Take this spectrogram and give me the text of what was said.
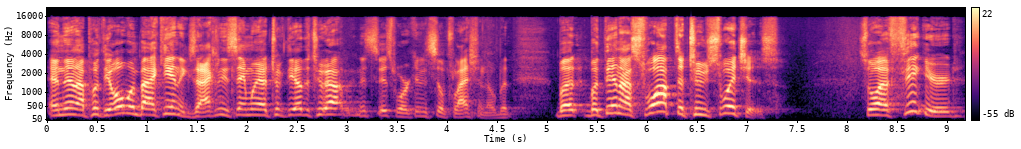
And then I put the old one back in exactly the same way I took the other two out. And it's, it's working, it's still flashing though. But, but, but then I swapped the two switches. So I figured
